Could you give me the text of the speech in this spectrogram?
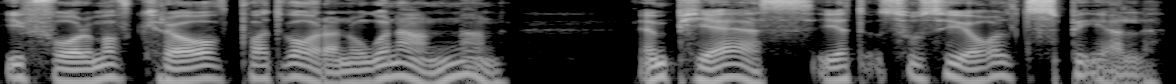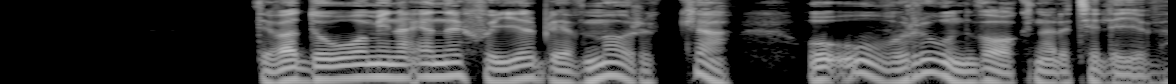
i form av krav på att vara någon annan, en pjäs i ett socialt spel. Det var då mina energier blev mörka och oron vaknade till liv.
